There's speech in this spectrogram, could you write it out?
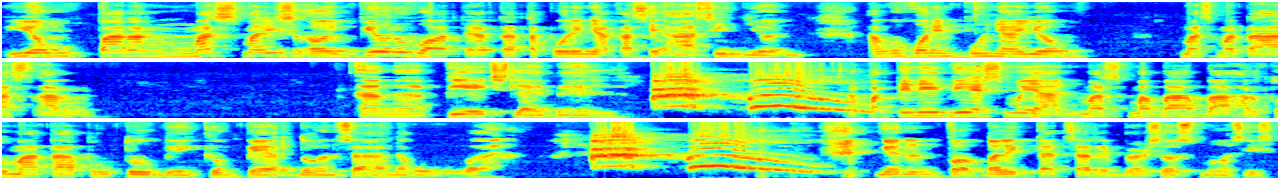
yung parang mas malis o yung pure water, tatapunin niya kasi acid yun. Ang kukunin po niya yung mas mataas ang ang ah, pH level. Kapag tinidies mo yan, mas mababa ang tumatapong tubig compare doon sa nakukuha. Ganun po, baliktad sa reverse osmosis.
